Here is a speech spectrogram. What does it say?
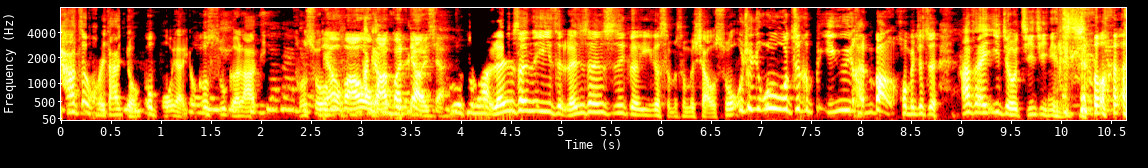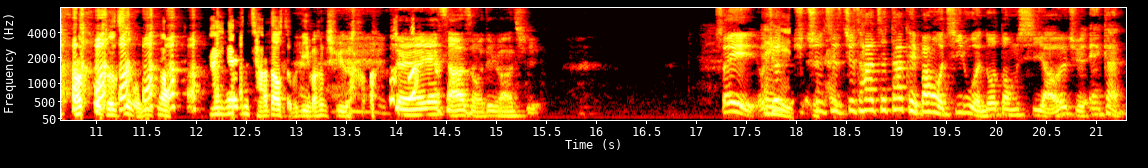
他这回答有够博雅，有够苏格拉底。怎么说？你要把我把它关掉一下。人生的意思，人生是一个一个什么什么小说？我就觉得哦，这个比喻很棒。后面就是他在一九几几年的时候，然后作者是我知道，他应该是查到什么地方去了。对，应该查到什么地方去。所以我觉得就是就他这他可以帮我记录很多东西啊，我就觉得哎干。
